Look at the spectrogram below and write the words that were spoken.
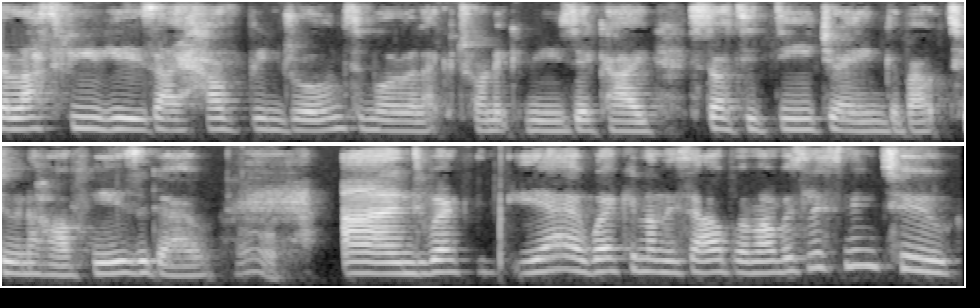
the last few years, I have been drawn to more electronic music. I started DJing about two and a half years ago, oh. and work, yeah, working on this album, I was listening to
